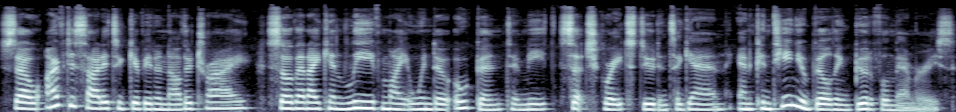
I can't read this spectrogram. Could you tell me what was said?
So I've decided to give it another try so that I can leave my window open to meet such great students again and continue building beautiful memories.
